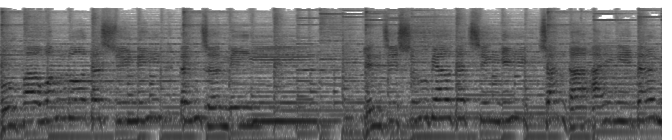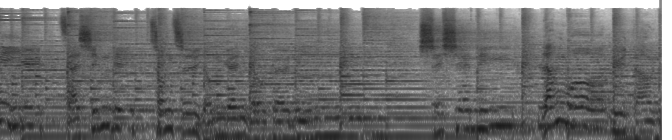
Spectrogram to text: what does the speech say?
不怕网络的虚拟等着你。点击鼠标的情意，传达爱你的蜜语，在心里从此永远有个你。谢谢你让我遇到你，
